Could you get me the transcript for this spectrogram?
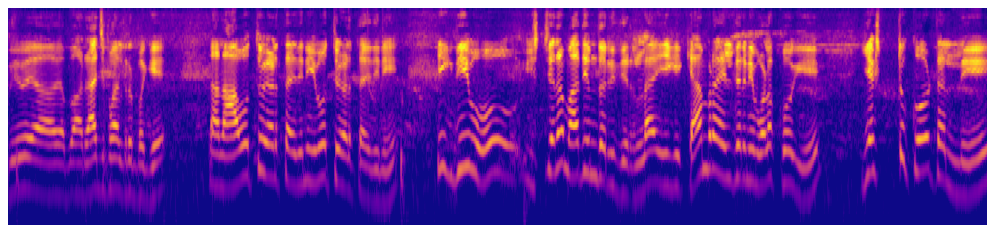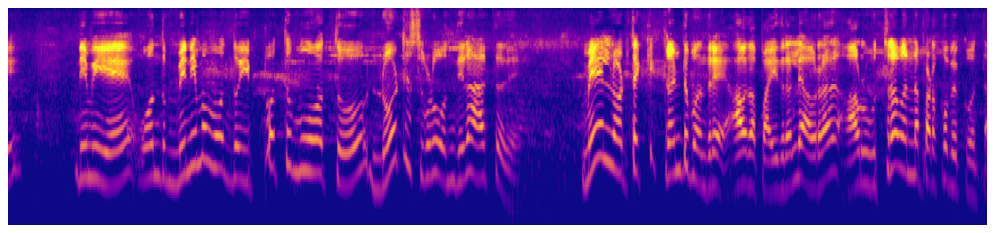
ವಿವೇ- ರಾಜ್ಯಪಾಲರ ಬಗ್ಗೆ. ನಾನು ಆವತ್ತೂ ಹೇಳ್ತಾ ಇದ್ದೀನಿ ಇವತ್ತು ಹೇಳ್ತಾ ಇದ್ದೀನಿ. ಈಗ ನೀವು ಇಷ್ಟು ಜನ ಮಾಧ್ಯಮದವ್ರು ಇದ್ದೀರಲ್ಲ ಈಗ ಕ್ಯಾಮ್ರಾ ಇಲ್ದಿರ ನೀವು ಒಳಕ್ಕೆ ಹೋಗಿ ಎಷ್ಟು ಕೋರ್ಟಲ್ಲಿ ನಿಮಗೆ ಒಂದು ಮಿನಿಮಮ್ ಒಂದು ಇಪ್ಪತ್ತು ಮೂವತ್ತು ನೋಟಿಸ್ಗಳು ಒಂದಿನ ಆಗ್ತದೆ. ಮೇಲ್ನೋಟಕ್ಕೆ ಕಂಡು ಬಂದರೆ, ಹೌದಪ್ಪ, ಇದರಲ್ಲಿ ಅವರ, ಅವ್ರ ಉತ್ತರವನ್ನು ಪಡ್ಕೋಬೇಕು ಅಂತ.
